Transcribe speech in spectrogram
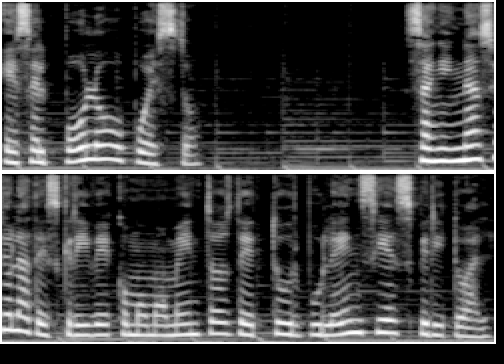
es el polo opuesto. San Ignacio la describe como momentos de turbulencia espiritual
